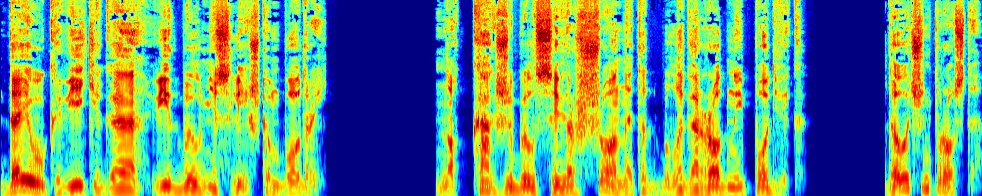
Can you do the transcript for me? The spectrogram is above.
Да и у Квикига вид был не слишком бодрый. Но как же был совершен этот благородный подвиг? Да очень просто.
